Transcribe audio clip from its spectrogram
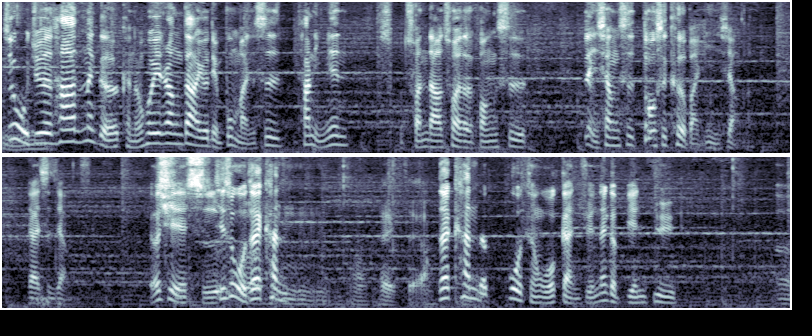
所以我觉得他那个可能会让大家有点不满，是它里面。传达出来的方式有点像是都是刻板印象了，应该是这样子。而且其实我在看，嗯哦，对，这样。在看的过程，我感觉那个编剧，呃，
